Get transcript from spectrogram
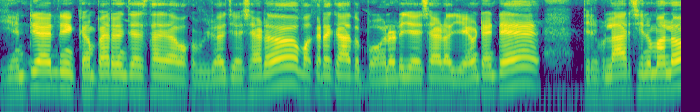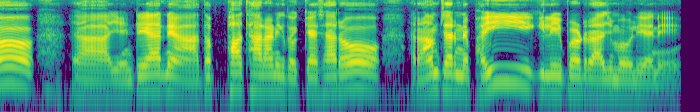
ఎన్టీఆర్ని కంపారిజన్ చేస్తా ఒక వీడియో చేశాడు ఒకటే కాదు బౌలడ్ చేశాడు. ఏమిటంటే త్రిపుల్ ఆర్ సినిమాలో ఎన్టీఆర్ని అధపాతాళానికి తొక్కేశారు రామ్ చరణ్. పైకి లేపాడు రాజమౌళి అని.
